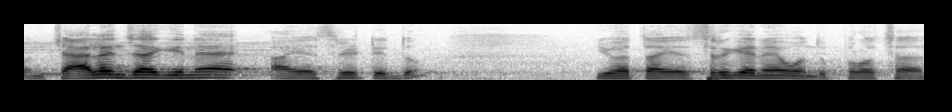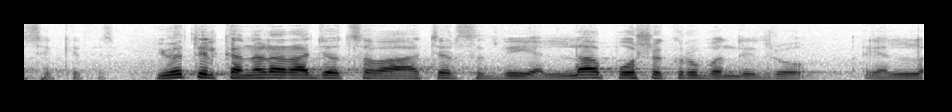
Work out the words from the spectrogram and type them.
ಒಂದು ಚಾಲೆಂಜ್ ಆಗಿಯೇ ಆ ಹೆಸರಿಟ್ಟಿದ್ದು. ಇವತ್ತು ಆ ಹೆಸರಿಗೇ ಒಂದು ಪ್ರೋತ್ಸಾಹ ಸಿಕ್ಕಿದೆ. ಇವತ್ತಿಲ್ಲಿ ಕನ್ನಡ ರಾಜ್ಯೋತ್ಸವ ಆಚರಿಸಿದ್ವಿ, ಎಲ್ಲ ಪೋಷಕರು ಬಂದಿದ್ದರು ಎಲ್ಲ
